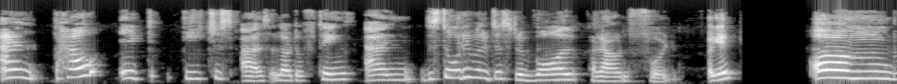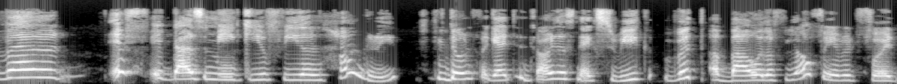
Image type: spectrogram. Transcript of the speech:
and how it teaches us a lot of things and the story will just revolve around food. Okay. Um, well, if it does make you feel hungry, don't forget to join us next week with a bowl of your favorite food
